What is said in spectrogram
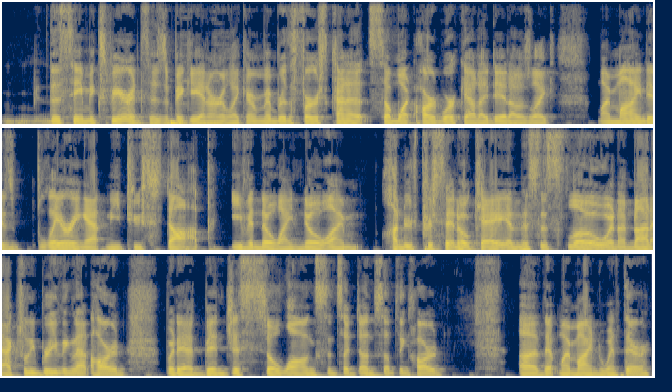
the same experience as a beginner. Like I remember the first kind of somewhat hard workout I did, I was like, my mind is blaring at me to stop, even though I know I'm 100% okay and this is slow and I'm not actually breathing that hard. But it had been just so long since I'd done something hard uh, that my mind went there.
